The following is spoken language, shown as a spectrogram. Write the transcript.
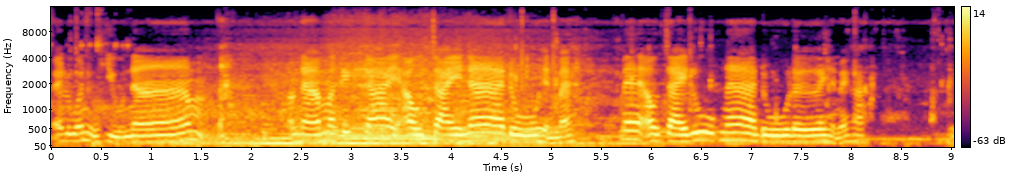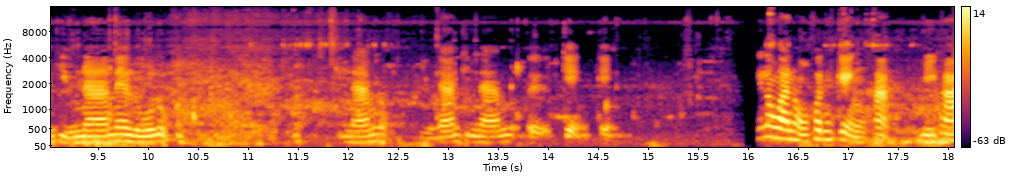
แม่รู้ว่าหนูหิวน้ำอะ เอาน้ำมาใกล้ๆ เอาใจหน้าดูเห็นไหมแม่เอาใจลูกหน้าดูเลยเห็นไหมคะหิวน้ำแม่รู้ลูกกินน้ำลูกหิวน้ำกินน้ำเออเก่งเก่งนี่รางวัลของคนเก่งค่ะ มีคะ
